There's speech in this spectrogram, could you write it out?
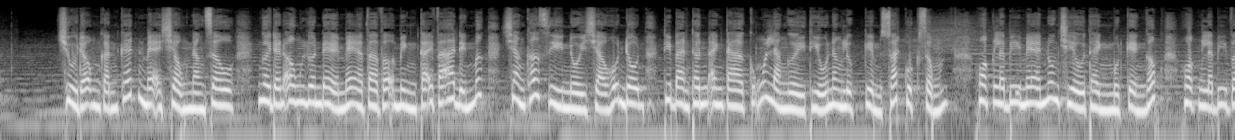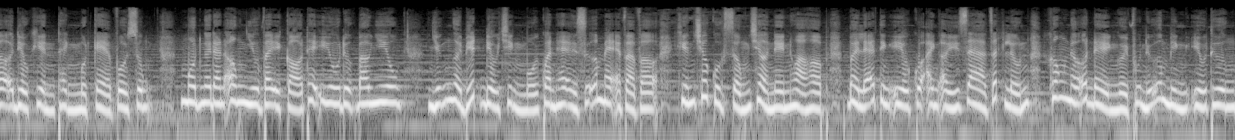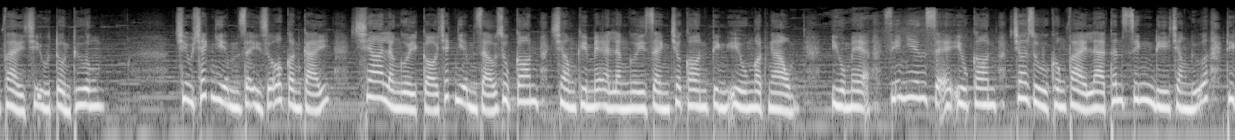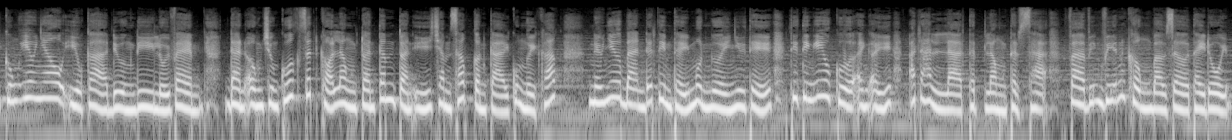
Chủ động gắn kết mẹ chồng nàng dâu, người đàn ông luôn để mẹ và vợ mình cãi vã đến mức chẳng khác gì nồi cháo hỗn độn thì bản thân anh ta cũng là người thiếu năng lực kiểm soát cuộc sống hoặc là bị mẹ nuông chiều thành một kẻ ngốc, hoặc là bị vợ điều khiển thành một kẻ vô dụng. Một người đàn ông như vậy có thể yêu được bao nhiêu? Những người biết điều chỉnh mối quan hệ giữa mẹ và vợ khiến cho cuộc sống trở nên hòa hợp, bởi lẽ tình yêu của anh ấy già rất lớn, không nỡ để người phụ nữ mình yêu thương phải chịu tổn thương chịu trách nhiệm dạy dỗ con cái. Cha là người có trách nhiệm giáo dục con, trong khi mẹ là người dành cho con tình yêu ngọt ngào. Yêu mẹ dĩ nhiên sẽ yêu con, cho dù không phải là thân sinh đi chăng nữa thì cũng yêu nhau, yêu cả đường đi lối về. Đàn ông Trung Quốc rất khó lòng toàn tâm toàn ý chăm sóc con cái của người khác. Nếu như bạn đã tìm thấy một người như thế thì tình yêu của anh ấy át hẳn là thật lòng thật xạ và vĩnh viễn không bao giờ thay đổi.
